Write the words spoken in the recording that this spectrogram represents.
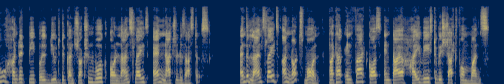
200 people due to the construction work or landslides and natural disasters. And the landslides are not small, but have in fact caused entire highways to be shut for months.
